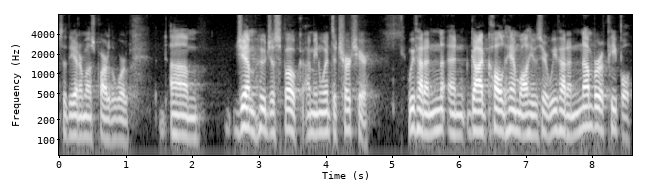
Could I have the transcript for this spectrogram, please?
to the uttermost part of the world. Um, Jim, who just spoke, I mean, went to church here. We've had a, and God called him while he was here. We've had a number of people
